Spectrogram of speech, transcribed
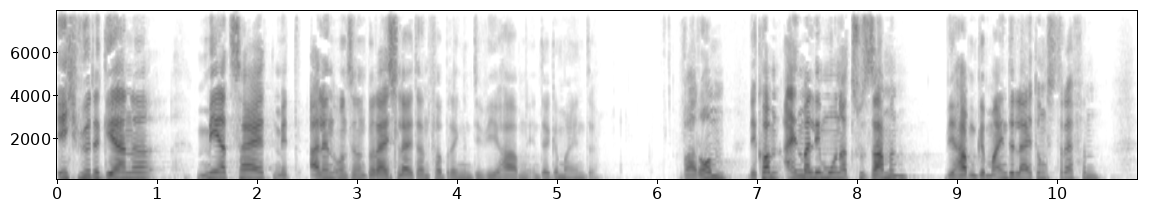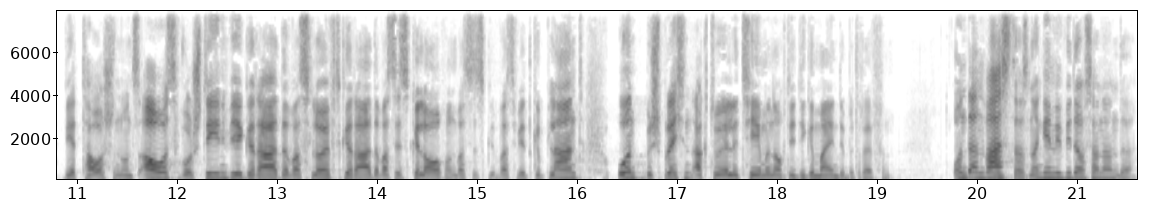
Ich würde gerne mehr Zeit mit allen unseren Bereichsleitern verbringen, die wir haben in der Gemeinde. Warum? Wir kommen einmal im Monat zusammen. Wir haben Gemeindeleitungstreffen. Wir tauschen uns aus, wo stehen wir gerade, was läuft gerade, was ist gelaufen, was, ist, was wird geplant und besprechen aktuelle Themen, auch die die Gemeinde betreffen. Und dann war's das, und dann gehen wir wieder auseinander.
